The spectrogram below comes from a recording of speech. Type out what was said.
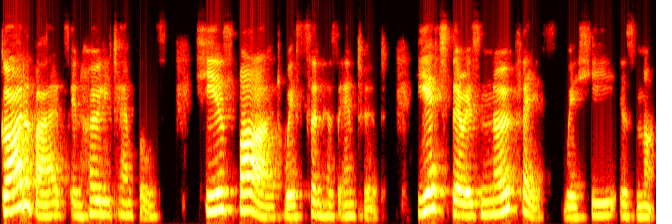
God abides in holy temples. He is barred where sin has entered, yet there is no place where he is not.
